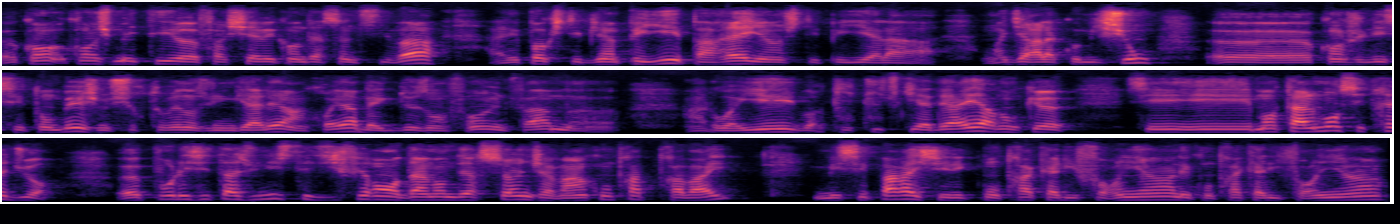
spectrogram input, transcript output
Euh, quand, quand je m'étais euh, fâché avec Anderson Silva, à l'époque, j'étais bien payé, pareil, hein, j'étais payé à la, on va dire à la commission. quand je l'ai laissé tomber, je me suis retrouvé dans une galère incroyable avec deux enfants, une femme, un loyer, tout, tout ce qu'il y a derrière. Donc, c'est mentalement, c'est très dur. Euh, pour les États-Unis, c'était différent. Dan Anderson, j'avais un contrat de travail, mais c'est pareil, c'est les contrats californiens. Les contrats californiens,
